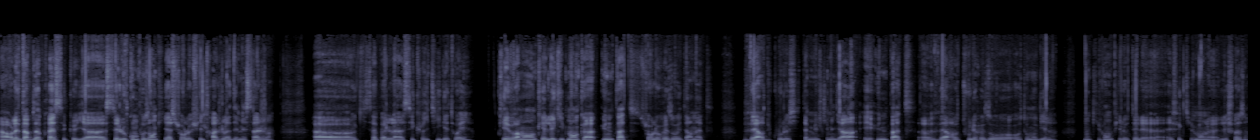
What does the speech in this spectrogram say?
Alors l'étape d'après, c'est a, c'est le composant qui assure le filtrage là, des messages, euh, qui s'appelle la Security Gateway, qui est vraiment l'équipement qui a une patte sur le réseau Ethernet vers du coup le système multimédia et une patte euh, vers tous les réseaux automobiles. Donc ils vont piloter les- effectivement les, les choses.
